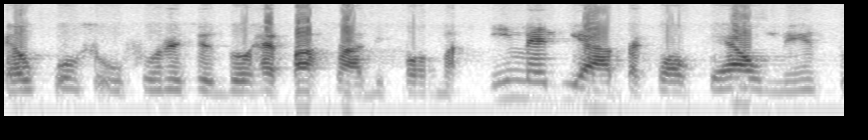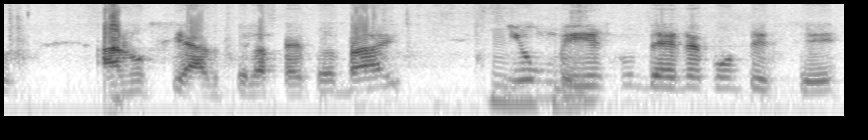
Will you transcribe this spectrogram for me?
é o, o fornecedor repassar de forma imediata qualquer aumento anunciado pela Petrobras uhum. e o uhum. mesmo deve acontecer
